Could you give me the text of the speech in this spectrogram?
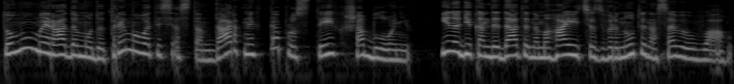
тому ми радимо дотримуватися стандартних та простих шаблонів. Іноді кандидати намагаються звернути на себе увагу,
